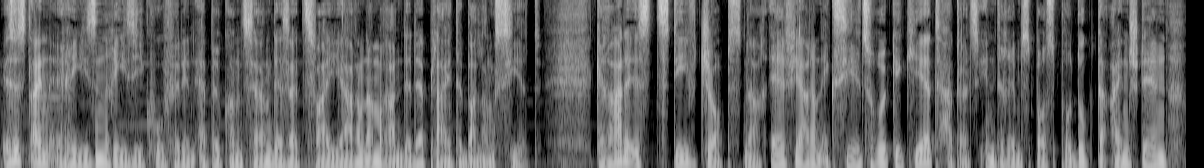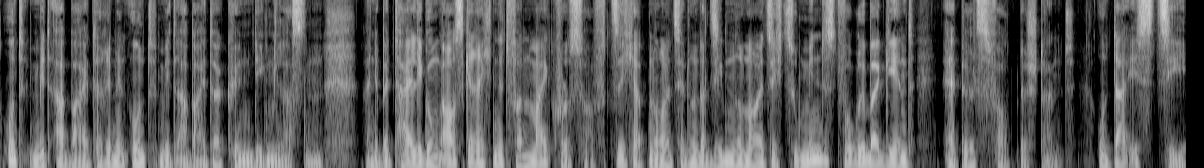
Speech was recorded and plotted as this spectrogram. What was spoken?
Es ist ein Riesenrisiko für den Apple-Konzern, der seit zwei Jahren am Rande der Pleite balanciert. Gerade ist Steve Jobs nach elf Jahren Exil zurückgekehrt, hat als Interimsboss Produkte einstellen und Mitarbeiterinnen und Mitarbeiter kündigen lassen. Eine Beteiligung ausgerechnet von Microsoft sichert 1997 zumindest vorübergehend Apples Fortbestand. Und da ist sie,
